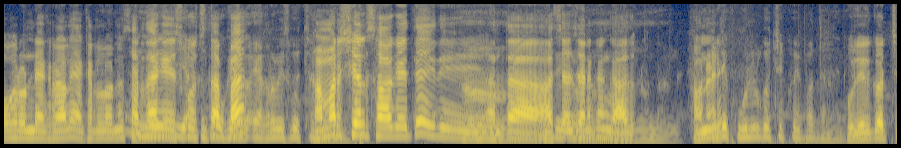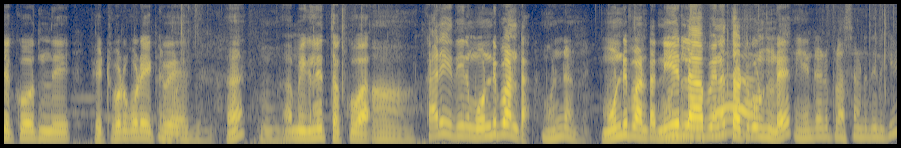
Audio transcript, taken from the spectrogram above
ఒక రెండు ఎకరాలు ఎకరంలోనే సరదాగా వేసుకోవచ్చు తప్ప కమర్షియల్ సాగు అయితే ఇది అంత ఆశాజనకం కాదు. అవునండి. కూలీలకు వచ్చి ఎక్కువ అయిపోద్దండి కూలీల ఖర్చు ఎక్కువ అవుతుంది పెట్టుబడి కూడా ఎక్కువే. మిగిలింది తక్కువ. కానీ దీని మొండి పంట. ముండండి. మొండి పంట. నీరు లేకపోయినా తట్టుకుంటుండే. ఏంటంటే ప్లస్ అంటే దీనికి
